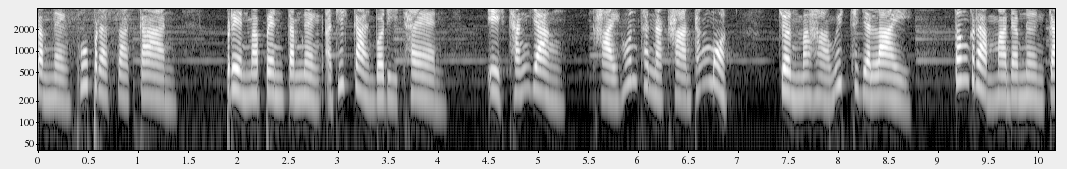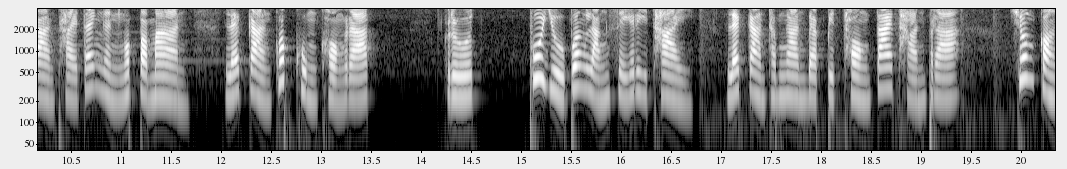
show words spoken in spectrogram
ตำแหน่งผู้ประชาการ เปลี่ยนมาเป็นตำแหน่งอธิการบดีแทน อีกทั้งยังขายหุ้นธนาคารทั้งหมด จนมหาวิทยาลัย ต้องกลับมาดำเนินการภายใต้เงินงบประมาณ และการควบคุมของรัฐกรูด ผู้อยู่เบื้องหลังเสรีไทย และการทำงานแบบปิดทองใต้ฐานพระ ช่วงก่อน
